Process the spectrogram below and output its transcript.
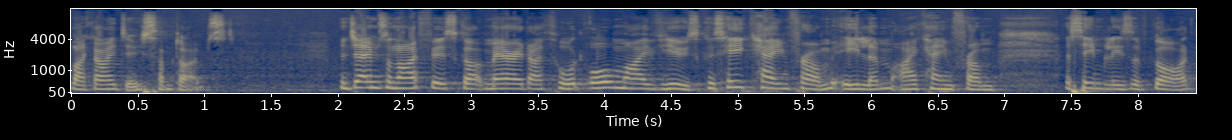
like I do sometimes. When James and I first got married, I thought all my views, because he came from Elim, I came from Assemblies of God.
